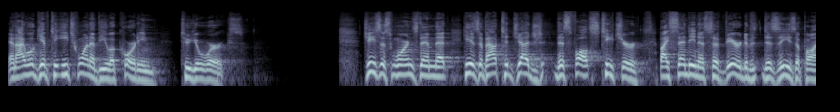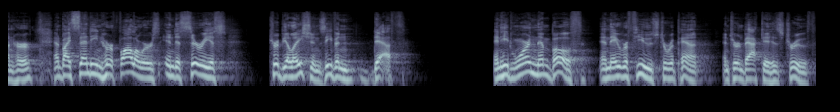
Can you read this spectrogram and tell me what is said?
And I will give to each one of you according to your works. Jesus warns them that he is about to judge this false teacher by sending a severe disease upon her and by sending her followers into serious tribulations, even death. And he'd warned them both, and they refused to repent and turn back to his truth.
